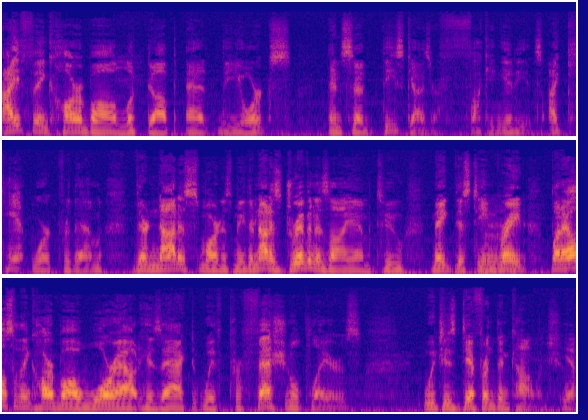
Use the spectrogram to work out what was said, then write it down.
I think Harbaugh looked up at the Yorks and said, "These guys are fucking idiots. I can't work for them. They're not as smart as me. They're not as driven as I am to make this Mm. team great." But I also think Harbaugh wore out his act with professional players, which is different than college. Yeah,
